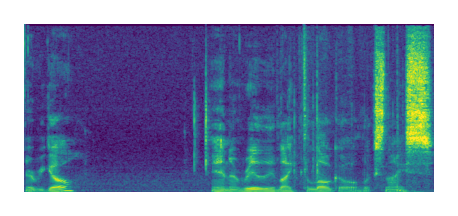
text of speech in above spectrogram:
There we go. And I really like the logo. It looks nice.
